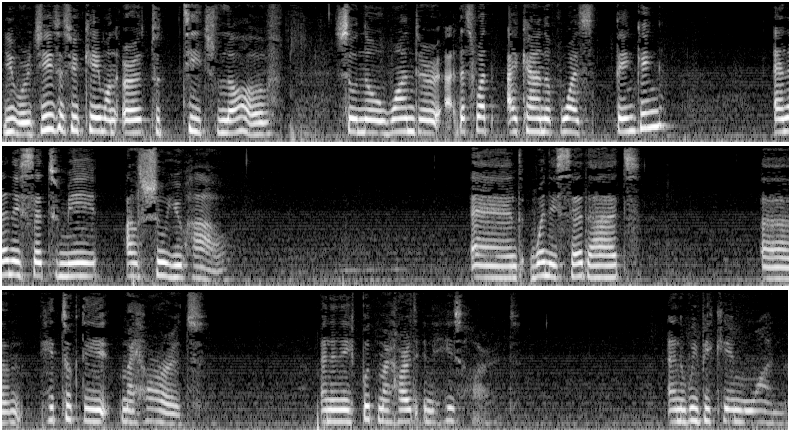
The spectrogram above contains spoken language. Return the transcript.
You were Jesus. You came on earth to teach love. So no wonder. That's what I kind of was thinking. And then he said to me, I'll show you how. And when he said that, um, he took the, my heart and then he put my heart in his heart. And we became one.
